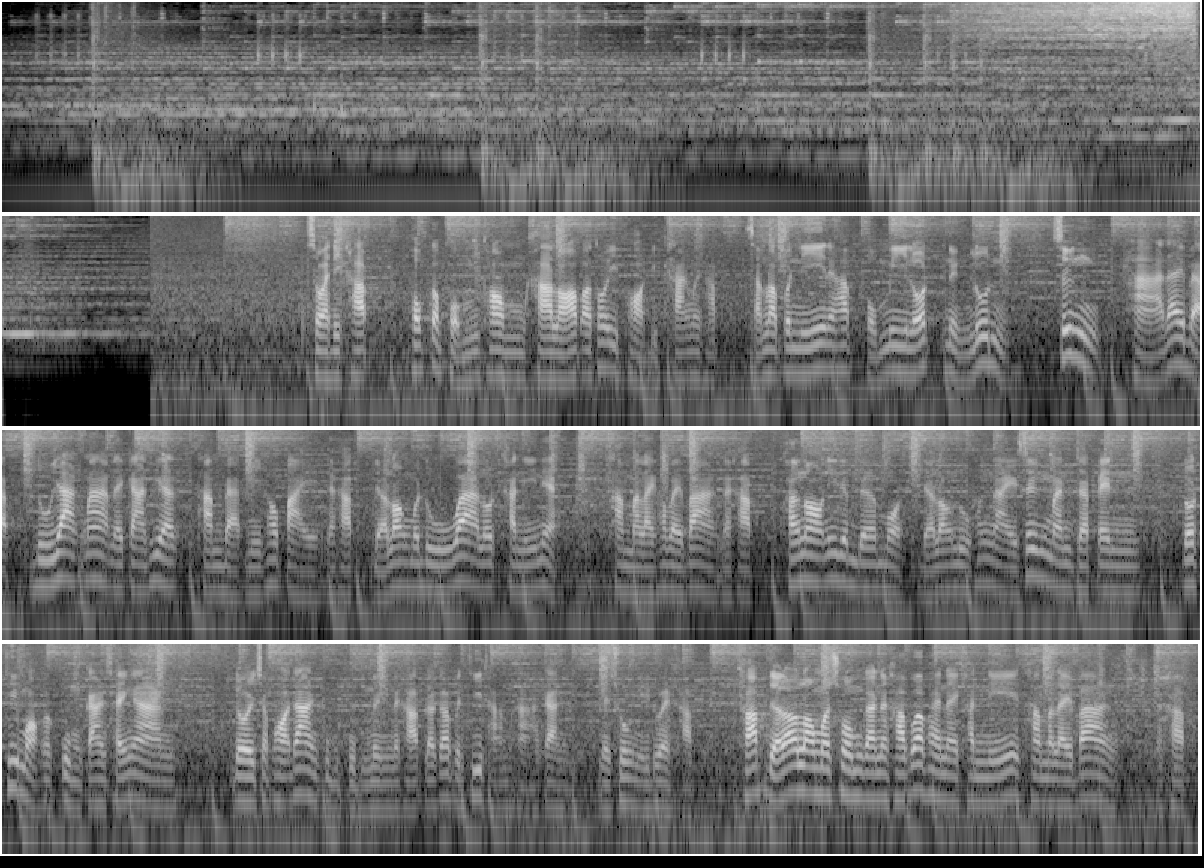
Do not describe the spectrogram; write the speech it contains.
สวัสดีครับ พบกับผมทอมคาร์ลอฟออโต้อีพอร์ตอีกครั้งนะครับสำหรับวันนี้นะครับผมมีรถ 1 รุ่น ซึ่งหาได้แบบดูยากมากในการที่จะทำแบบนี้เข้าไปนะครับ เดี๋ยวลองมาดูว่ารถคันนี้เนี่ย ทำอะไรเข้าไปบ้างนะครับ ข้างนอกนี่เดิมๆหมด เดี๋ยวลองดูข้างใน ซึ่งมันจะเป็นรถที่เหมาะกับกลุ่มการใช้งาน โดยเฉพาะด้านกลุ่มกลุ่มหนึ่งนะครับ แล้วก็เป็นที่ถามหากันในช่วงนี้ด้วยครับ ครับ เดี๋ยวเราลองมาชมกันนะครับ ว่าภายในคันนี้ทำอะไรบ้างนะครับ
